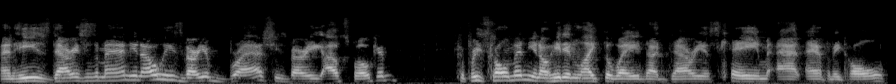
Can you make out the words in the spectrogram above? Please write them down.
and he's Darius is a man. You know, he's very brash. He's very outspoken. Caprice Coleman, you know, he didn't like the way that Darius came at Anthony Cole.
